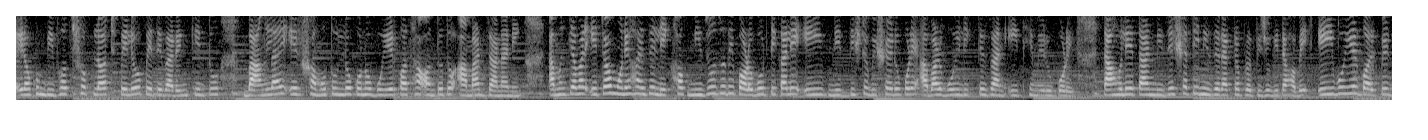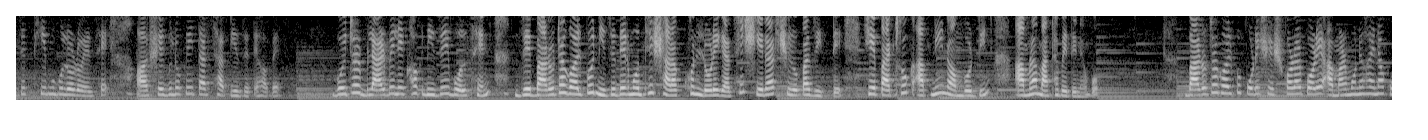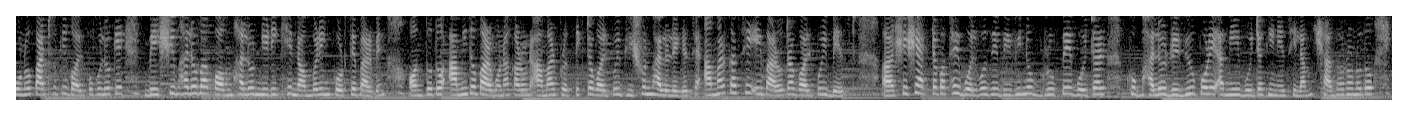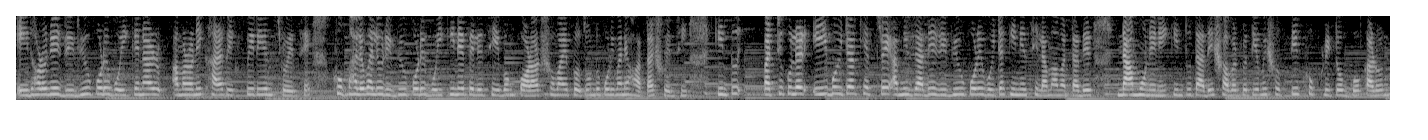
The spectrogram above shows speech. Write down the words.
এরকম বিভৎস প্লট পেলেও পেতে পারেন। কিন্তু বাংলায় এর সমতুল্য কোনো বইয়ের কথা অন্তত আমার জানা নেই। এমনকি আমার এটাও মনে হয় যে লেখক নিজেও যদি পরবর্তীকালে এই নির্দিষ্ট বিষয়ের উপরে আবার বই লিখতে যান এই থিমের উপরে, তাহলে তার নিজের সাথে নিজের একটা প্রতিযোগিতা হবে। এই বইয়ের গল্পের যে থিমগুলো রয়েছে সেগুলোকেই তার ছাপিয়ে যেতে হবে। বইটার ব্লার্বে লেখক নিজেই বলছেন যে বারোটা গল্প নিজেদের মধ্যে সারাক্ষণ লড়ে গেছে সেরার শিরোপা জিততে। হে পাঠক আপনি নম্বর দিন, আমরা মাথা পেতে নেব। বারোটা গল্প পড়ে শেষ করার পরে আমার মনে হয় না কোনো পাঠকই গল্পগুলোকে বেশি ভালো বা কম ভালোর নিরিখে নম্বরিং করতে পারবেন। অন্তত আমি তো পারব না, কারণ আমার প্রত্যেকটা গল্পই ভীষণ ভালো লেগেছে। আমার কাছে এই বারোটা গল্পই বেস্ট শেষে একটা কথাই বলব যে, বিভিন্ন গ্রুপে বইটার খুব ভালো রিভিউ পড়ে আমি এই বইটা কিনেছিলাম। সাধারণত এই ধরনের রিভিউ পড়ে বই কেনার আমার অনেক খারাপ এক্সপিরিয়েন্স রয়েছে। খুব ভালো ভালো রিভিউ পড়ে বই কিনে ফেলেছি এবং পড়ার সময় প্রচণ্ড পরিমাণে হতাশ হয়েছি। কিন্তু পার্টিকুলার এই বইটার ক্ষেত্রে আমি যাদের রিভিউ পড়ে বইটা কিনেছিলাম, আমার তাদের নাম মনে নেই, কিন্তু তাদের সবার প্রতি আমি সত্যিই খুব কৃতজ্ঞ। কারণ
